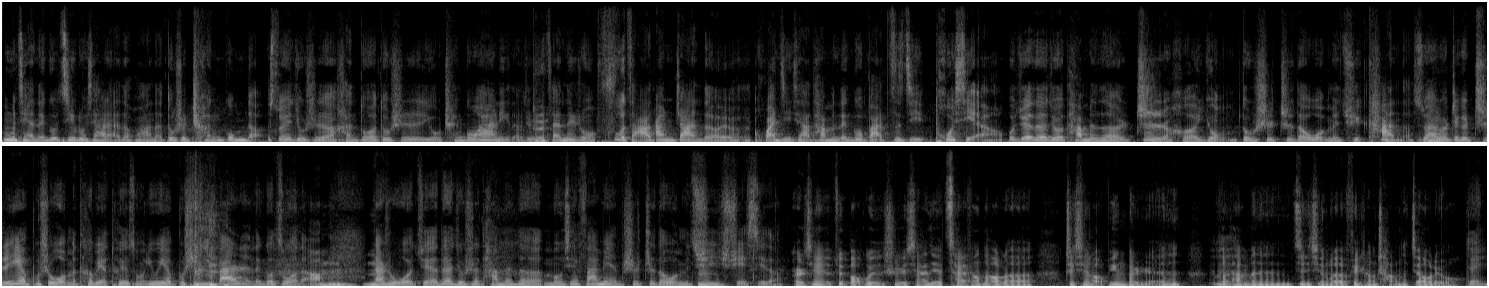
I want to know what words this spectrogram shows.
目前能够记录下来的话呢，都是成功的，所以就是很多都是有成功案例的，就是在那种复杂暗战的的环境下，他们能够把自己脱险，我觉得就他们的智和勇都是值得我们去看的。虽然说这个职业不是我们特别推崇，因为也不是一般人能够做的啊，嗯，嗯但是我觉得就是他们的某些方面是值得我们去嗯学习的。而且最宝贵的是，霞姐采访到了这些老兵本人，和他们进行了非常长的交流。对。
